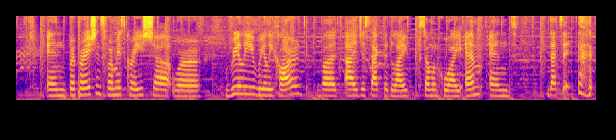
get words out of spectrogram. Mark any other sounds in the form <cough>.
and preparations for Miss Croatia were really, really hard. But I just acted like someone who I am, and that's it. <laughs>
